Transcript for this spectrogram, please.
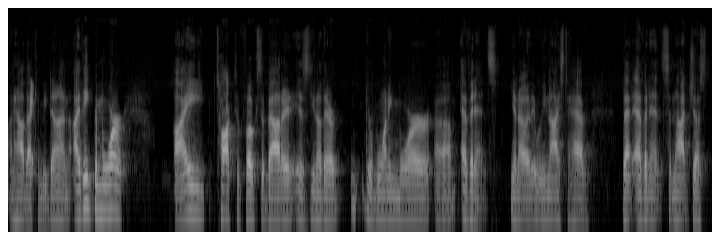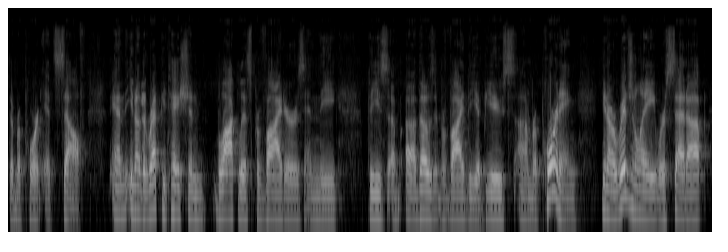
on how that can be done. I think the more I talk to folks about it is, you know, they're they're wanting more um, evidence. You know, it would be nice to have that evidence and not just the report itself. And you know the reputation block list providers and the these uh, uh, those that provide the abuse um, reporting, you know, originally were set up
